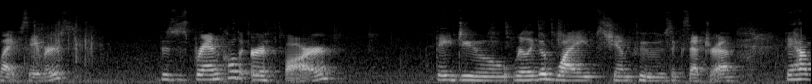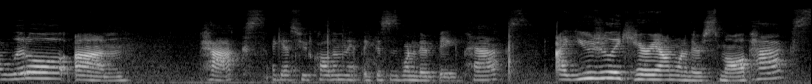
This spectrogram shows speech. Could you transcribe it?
lifesavers. There's this brand called Earthbath. They do really good wipes, shampoos, etc. They have little um, packs, I guess you'd call them. Like this is one of their big packs. I usually carry on one of their small packs.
